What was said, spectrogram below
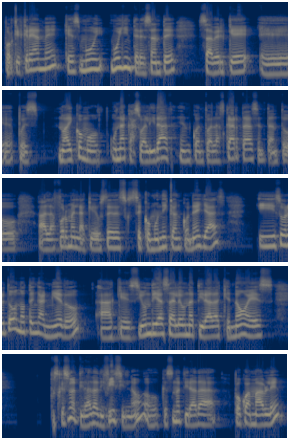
porque créanme que es muy, muy interesante saber que eh, pues no hay como una casualidad en cuanto a las cartas, en tanto a la forma en la que ustedes se comunican con ellas y sobre todo no tengan miedo a que si un día sale una tirada que no es pues que es una tirada difícil, ¿no? O que es una tirada poco amable,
